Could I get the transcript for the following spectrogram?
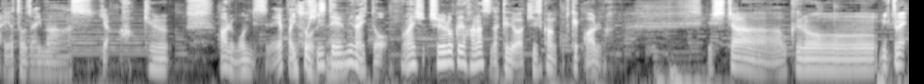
ありがとうございます。いや、発見あるもんですね。やっぱ一歩引いてみないと、毎週収録で話すだけでは気づかんこと結構あるな。よし、じゃあ、僕の三つ目。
